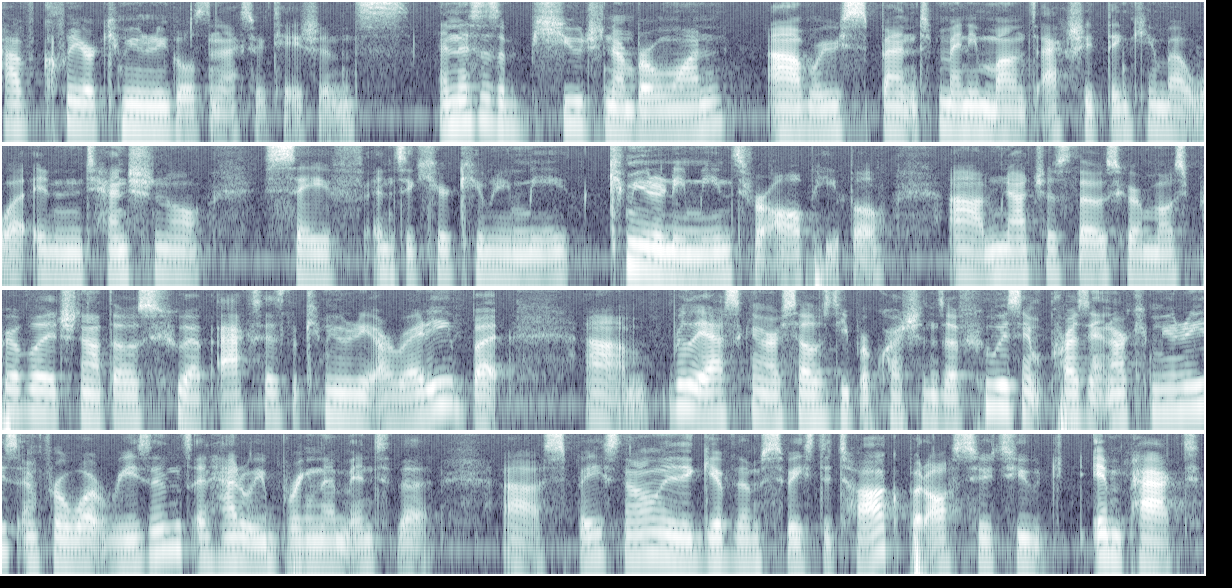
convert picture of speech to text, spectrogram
Have clear community goals and expectations. And this is a huge number one, uh, where we spent many months actually thinking about what an intentional, safe, and secure community, me community means for all people, um, not just those who are most privileged, not those who have access to the community already, but um, really asking ourselves deeper questions of who isn't present in our communities and for what reasons, and how do we bring them into the uh, space, not only to give them space to talk, but also to impact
